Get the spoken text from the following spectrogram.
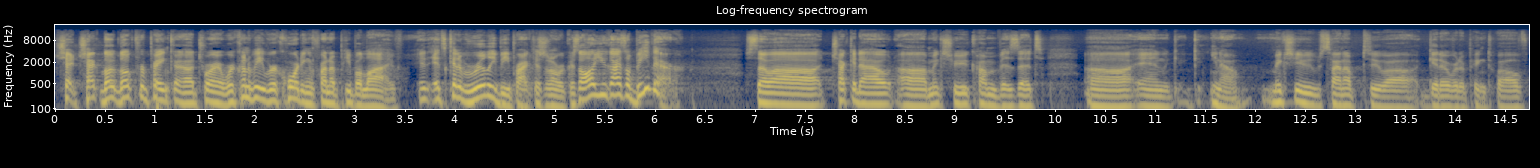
check, check look, look for Pink uh, Troy. We're going to be recording in front of people live. It, it's going to really be practitioner because all you guys will be there. So uh, check it out. Uh, make sure you come visit. Uh, and you know, make sure you sign up to uh, get over to Pink Twelve.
